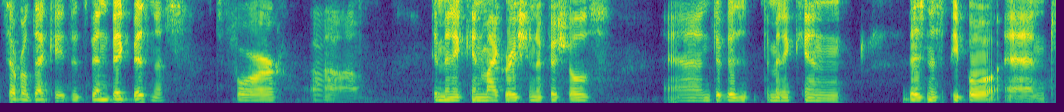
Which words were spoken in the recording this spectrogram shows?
several decades, it's been big business for um, Dominican migration officials and Dominican business people and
